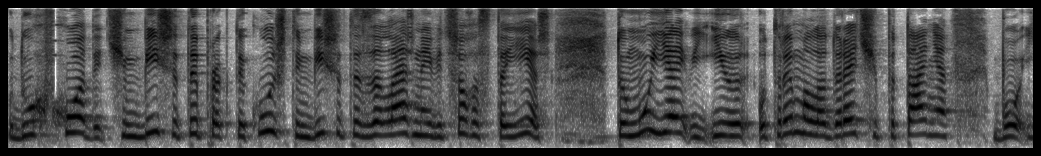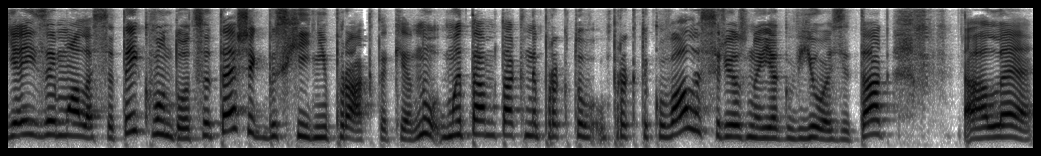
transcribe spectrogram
дух входить. Чим більше ти практикуєш, тим більше ти залежний від цього стаєш. Тому я і отримала, до речі, питання, бо я і займалася тейквондо, це теж якби східні практики. Ну, ми там так не практикували серйозно, як в йозі, так? Але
